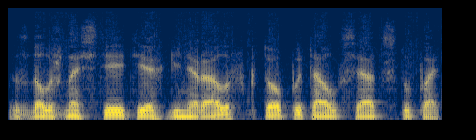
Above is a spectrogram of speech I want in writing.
с должностей тех генералов, кто пытался отступать.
